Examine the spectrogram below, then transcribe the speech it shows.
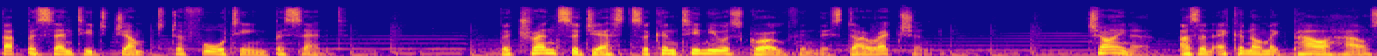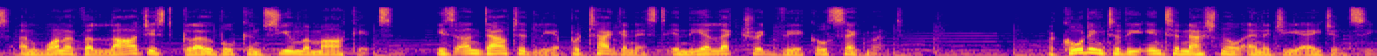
that percentage jumped to 14%. The trend suggests a continuous growth in this direction. China, as an economic powerhouse and one of the largest global consumer markets, is undoubtedly a protagonist in the electric vehicle segment. According to the International Energy Agency,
